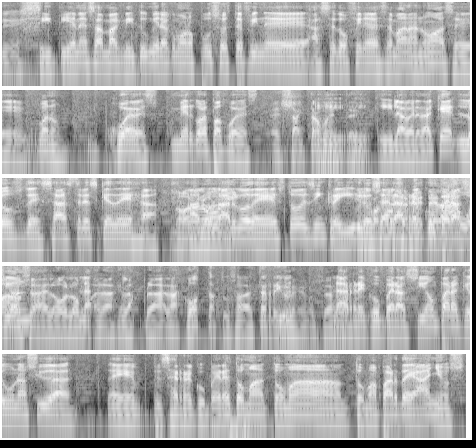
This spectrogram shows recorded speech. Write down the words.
eh, si tiene esa magnitud, mira cómo nos puso este fin de, hace dos fines de semana, ¿no? Hace, bueno, jueves, miércoles para jueves. Exactamente. Y, la verdad que los desastres que deja a lo largo de esto es increíble. O sea, la recuperación. o sea, las costas, tú sabes, es terrible. la recuperación para que una ciudad eh, se recupere toma, toma, toma par de años.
